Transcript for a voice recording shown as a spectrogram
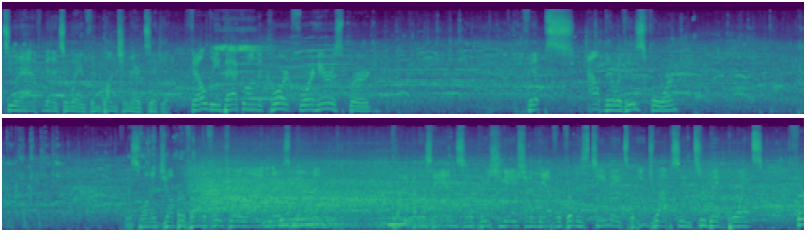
two and a half minutes away from punching their ticket. Feldy back on the court for Harrisburg. Phipps out there with his four. This one a jumper from the free throw line, and there's Merriman clapping his hands in appreciation of the effort from his teammates, but he drops in two big points. 13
